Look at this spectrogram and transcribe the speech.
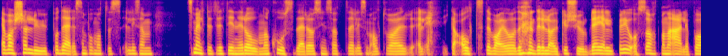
Jeg var sjalu på dere som på en måte liksom smeltet litt inn i rollen og koste dere og syntes at eh, liksom alt var Eller ikke alt, det var jo Dere la jo ikke skjul Det hjelper jo også at man er ærlig på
